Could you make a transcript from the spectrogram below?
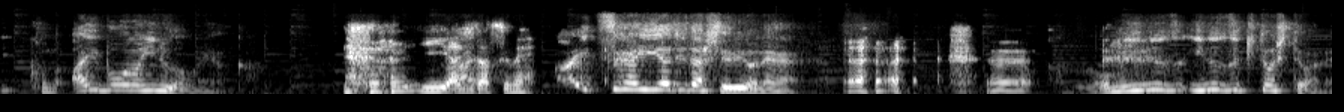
いこの相棒の犬がおるやんか。あ。いい味出すね。あいつがいい味出してるよね。うん。犬ず犬好きとしてはね、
